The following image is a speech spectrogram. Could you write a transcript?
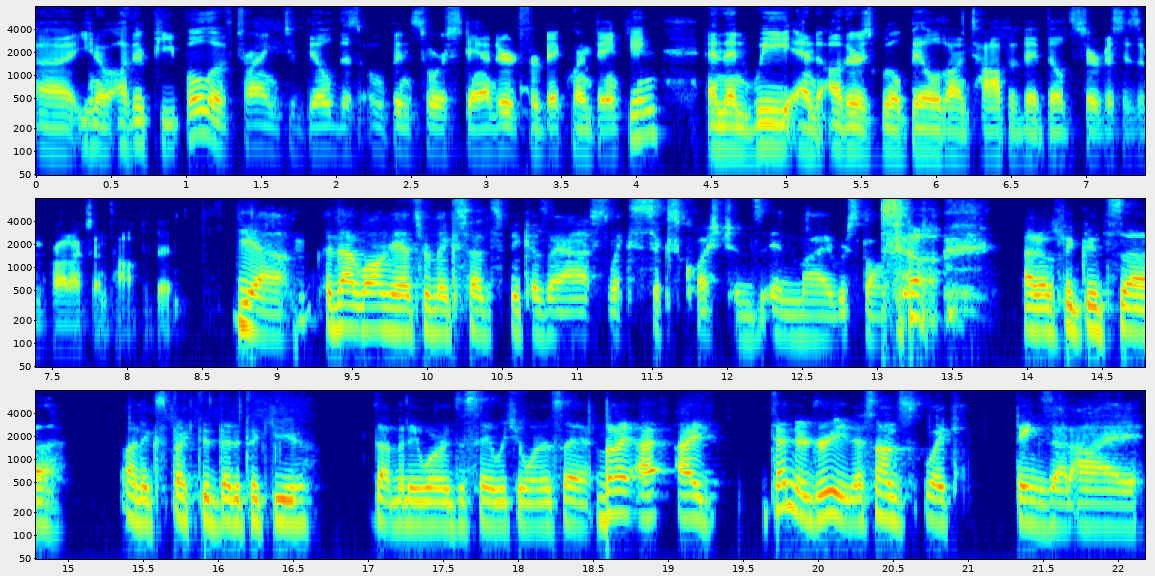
uh, you know other people of trying to build this open source standard for Bitcoin banking, and then we and others will build on top of it, build services and products on top of it. Yeah, and that long answer makes sense because I asked like six questions in my response, so I don't think it's uh, unexpected that it took you that many words to say what you want to say. But I, I, I tend to agree. That sounds like things that I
